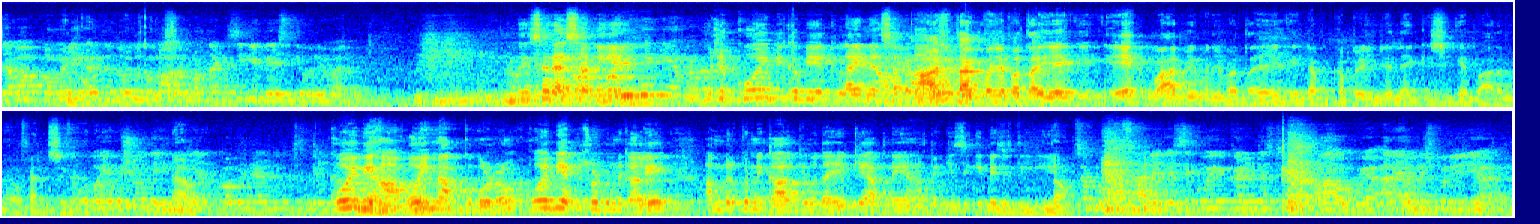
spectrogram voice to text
जब आप कॉमेडी करते हो तो मालूम पड़ता है किसी की बेइज्जती होने वाली है। नहीं सर ऐसा नहीं है। मुझे कोई भी कभी एक लाइन ऐसा बता आज तक मुझे बताइए कि एक बार भी मुझे बताइए कि जब कपिल जी ने किसी के बारे में ऑफेंसिव कोई भी शो बोला देखिए कोई भी हाँ वही मैं आपको बोल रहा हूँ। कोई भी एपिसोड निकालिए अब मेरे को निकाल के बताइए कि आपने यहाँ पे किसी की बेइज्जती की है। सर बहुत सारे जैसे कोई कंटेस्टेंट खड़ा हो गया अरे अमरीश पुरी जी आ गए।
